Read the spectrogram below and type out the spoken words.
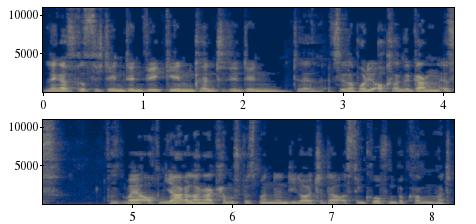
längerfristig den, den Weg gehen könnt, den, den der FC St. Pauli auch gegangen ist. Das war ja auch ein jahrelanger Kampf, bis man dann die Leute da aus den Kurven bekommen hat.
